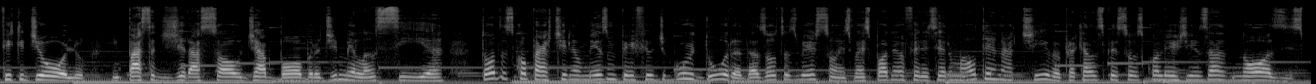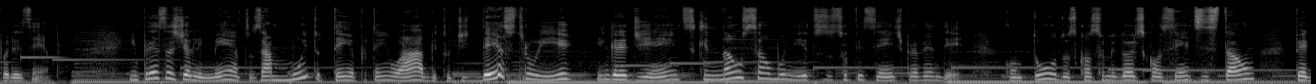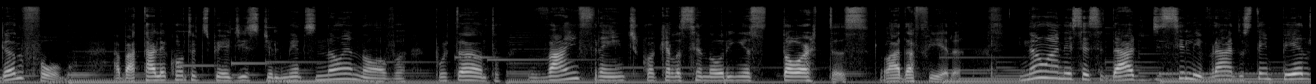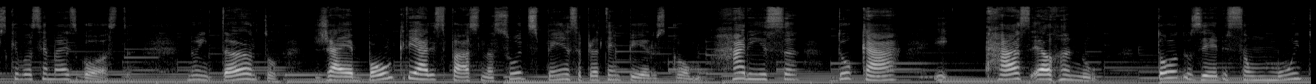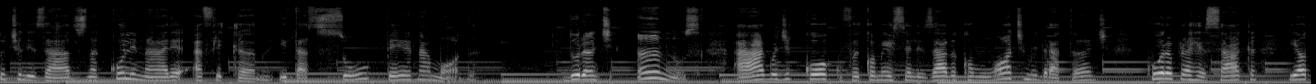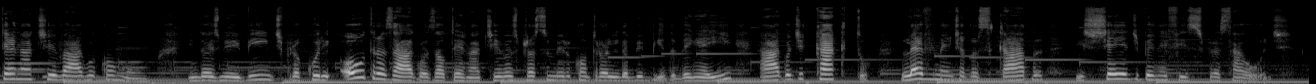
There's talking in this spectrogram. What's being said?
Fique de olho em pasta de girassol, de abóbora, de melancia. Todas compartilham o mesmo perfil de gordura das outras versões, mas podem oferecer uma alternativa para aquelas pessoas com alergias a nozes, por exemplo. Empresas de alimentos há muito tempo têm o hábito de destruir ingredientes que não são bonitos o suficiente para vender. Contudo, os consumidores conscientes estão pegando fogo. A batalha contra o desperdício de alimentos não é nova, portanto, vá em frente com aquelas cenourinhas tortas lá da feira. Não há necessidade de se livrar dos temperos que você mais gosta. No entanto, já é bom criar espaço na sua dispensa para temperos como harissa, dukkha e ras el hanu. Todos eles são muito utilizados na culinária africana e está super na moda. Durante anos, a água de coco foi comercializada como um ótimo hidratante, cura para ressaca e alternativa à água comum. Em 2020, procure outras águas alternativas para assumir o controle da bebida. Vem aí a água de cacto, levemente adocicada e cheia de benefícios para a saúde.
